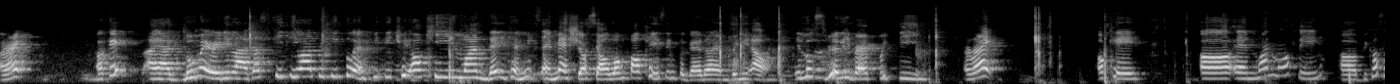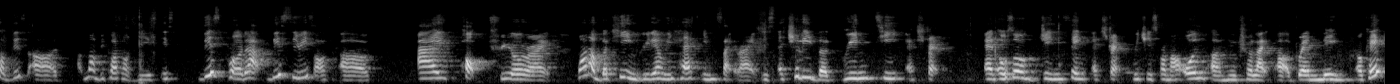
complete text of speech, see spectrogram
All right. Okay, I don't already lah. Just PT1, PT2, and PT3 all key in one. Then you can mix and match your Xiao Long Bao casing together and bring it out. It looks really very pretty. All right. Okay. Uh, and one more thing. Uh, because of this. Uh, not because of this. Is this product, this series of uh, eye pop trio, right? One of the key ingredient we have inside, right, is actually the green tea extract and also ginseng extract, which is from our own uh, Nutrilite uh, branding. Okay,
